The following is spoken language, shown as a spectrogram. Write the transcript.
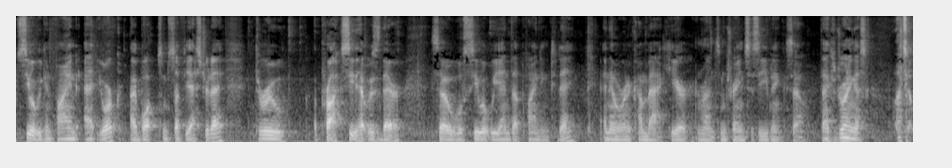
see what we can find at York. I bought some stuff yesterday through a proxy that was there. So we'll see what we end up finding today. And then we're gonna come back here and run some trains this evening. So thanks for joining us. Let's go.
